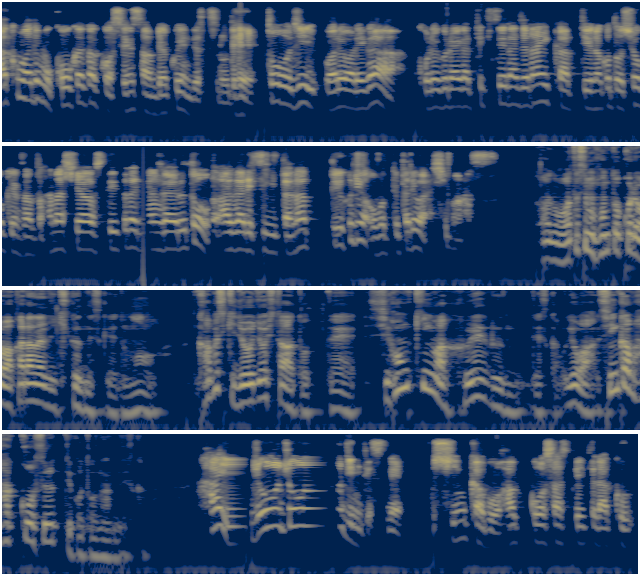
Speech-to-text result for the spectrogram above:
あくまでも公開価格は1300円ですので、当時我々がこれぐらいが適正なんじゃないかっていうようなことを証券さんと話し合わせていただいて考えると、上がりすぎたなっていうふうには思ってたりはします。あの、私も本当これわからないで聞くんですけれども、株式上場した後って資本金は増えるんですか？要は新株発行するっていうことなんですか？はい、上場時にですね、新株を発行させていただく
